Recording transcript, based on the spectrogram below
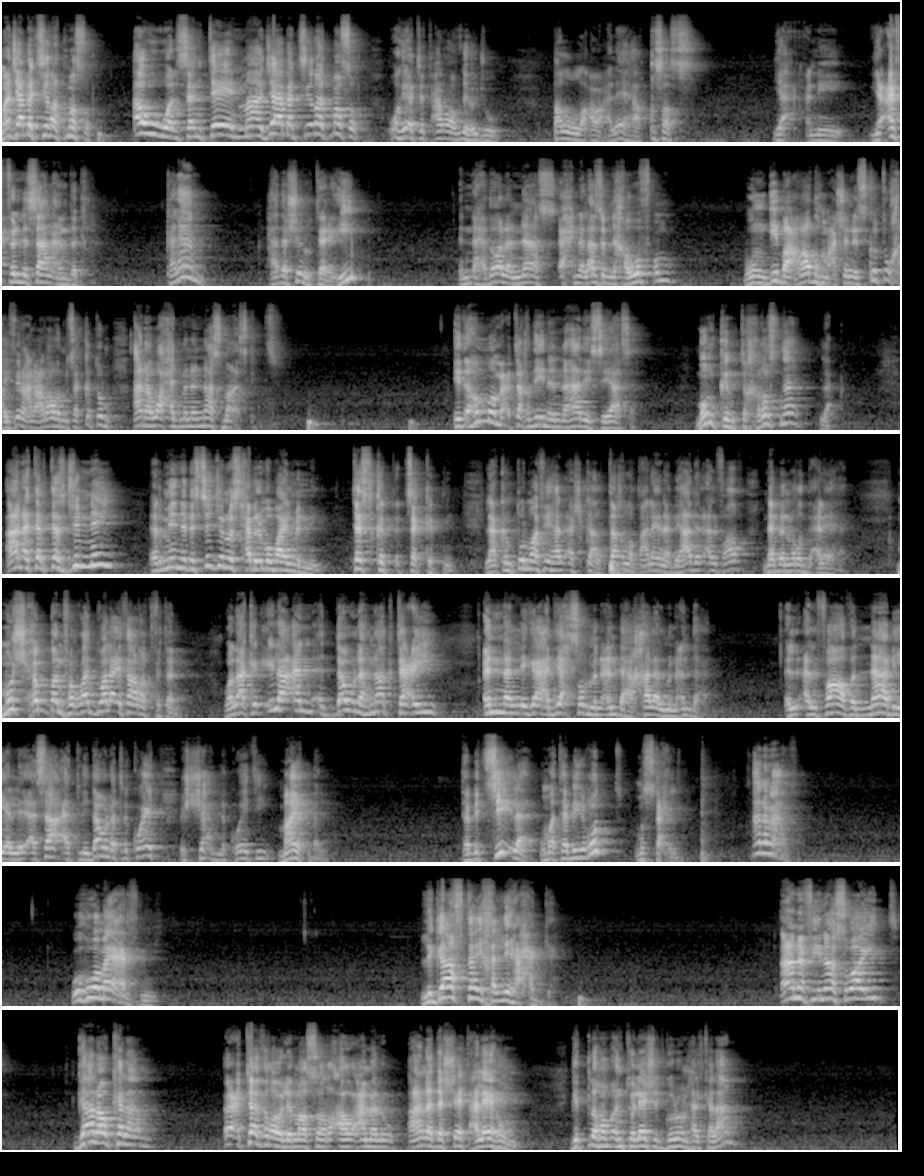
ما جابت سيرة مصر. أول سنتين ما جابت سيرة مصر وهي تتعرض لهجوم. طلعوا عليها قصص يعني يعف اللسان عن ذكره كلام. هذا شنو ترهيب؟ إن هذول الناس إحنا لازم نخوفهم ونجيب أعراضهم عشان يسكتوا خايفين على أعراضهم نسكتهم أنا واحد من الناس ما أسكت. إذا هم معتقدين إن هذه سياسة ممكن تخرسنا لا. أنا تبي تسجني ارميني بالسجن واسحب الموبايل مني. تسكت تسكتني. لكن طول ما فيها الأشكال تغلط علينا بهذه الألفاظ نبي نرد عليها. مش حبا في الرد ولا إثارة فتن. ولكن إلى أن الدولة هناك تعي إن اللي قاعد يحصل من عندها خلل من عندها. الألفاظ النابية اللي أساءت لدولة الكويت الشعب الكويتي ما يقبل. تبي تسيء له وما تبي يرد مستحيل. أنا ما أعرفه. وهو ما يعرفني. لقافته يخليها حقه. أنا في ناس وايد قالوا كلام اعتذروا لمصر أو عملوا. أنا دشيت عليهم. قلت لهم أنتم ليش تقولون هالكلام؟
